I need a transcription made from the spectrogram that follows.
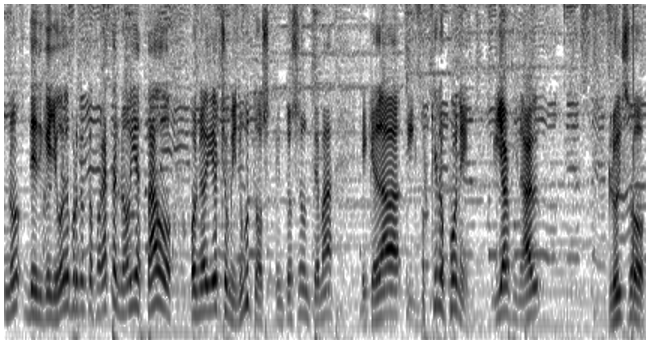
no, desde que llegó de Puerto Antofagasta no había estado o no había hecho minutos. Entonces un tema que quedaba, ¿y por qué lo pone? Y al final lo hizo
